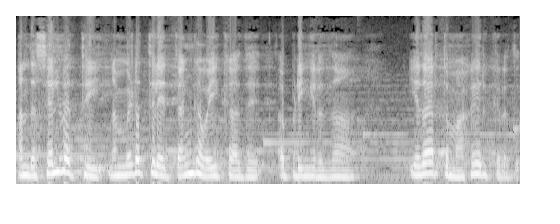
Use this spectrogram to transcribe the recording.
அந்த செல்வத்தை நம்மிடத்திலே தங்க வைக்காது அப்படிங்கிறது தான் யதார்த்தமாக இருக்கிறது.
